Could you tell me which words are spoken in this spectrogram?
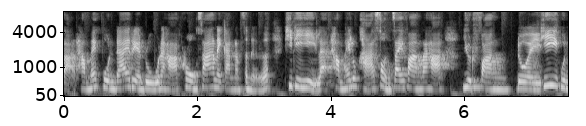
จะทำให้คุณได้เรียนรู้นะคะ โครงสร้างในการนำเสนอที่ดี และทำให้ลูกค้าสนใจฟังนะคะ หยุดฟังโดยที่คุณ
